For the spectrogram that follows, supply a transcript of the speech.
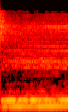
Amen.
